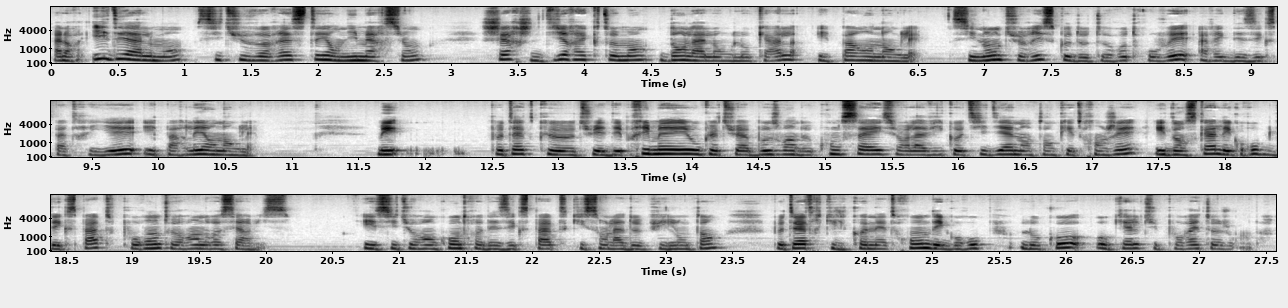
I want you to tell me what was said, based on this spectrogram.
Alors idéalement, si tu veux rester en immersion, cherche directement dans la langue locale et pas en anglais. Sinon, tu risques de te retrouver avec des expatriés et parler en anglais. Mais peut-être que tu es déprimé ou que tu as besoin de conseils sur la vie quotidienne en tant qu'étranger, et dans ce cas, les groupes d'expats pourront te rendre service. Et si tu rencontres des expats qui sont là depuis longtemps, peut-être qu'ils connaîtront des groupes locaux auxquels tu pourrais te joindre.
